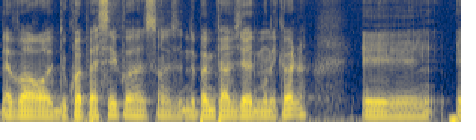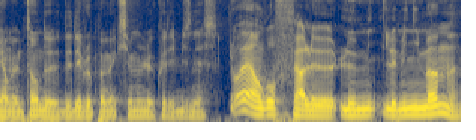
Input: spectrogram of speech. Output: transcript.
d'avoir de quoi passer, quoi, ne pas me faire virer de mon école, et, en même temps de, développer au maximum le côté business. Ouais, en gros, faut faire le, le, mi- le minimum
